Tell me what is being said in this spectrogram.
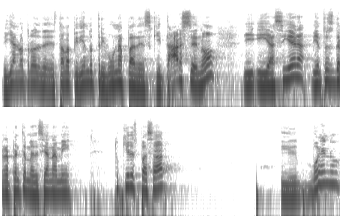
y ya el otro estaba pidiendo tribuna para desquitarse, ¿no? Y, y así era, y entonces de repente me decían a mí, ¿tú quieres pasar? Y bueno,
